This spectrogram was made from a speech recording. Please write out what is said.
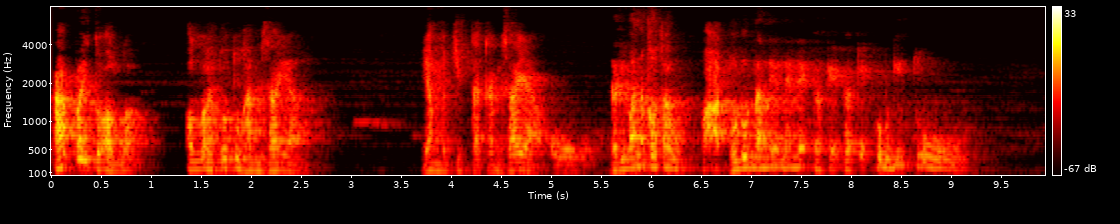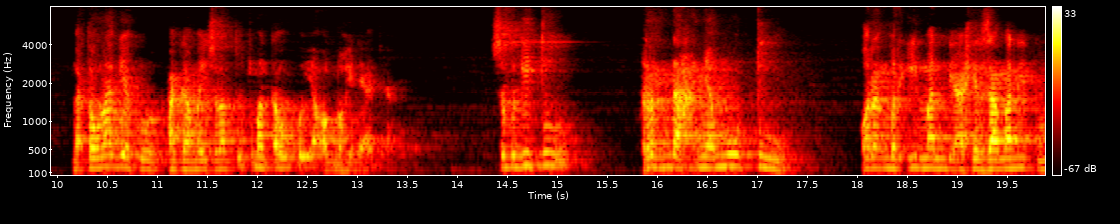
apa itu Allah? Allah itu Tuhan saya. Yang menciptakan saya. Oh, dari mana kau tahu? Pak, dulu nenek-nenek, kakek-kakekku begitu. Nggak tahu lagi aku agama Islam itu cuma tahu kok ya Allah ini aja. Sebegitu rendahnya mutu orang beriman di akhir zaman itu.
